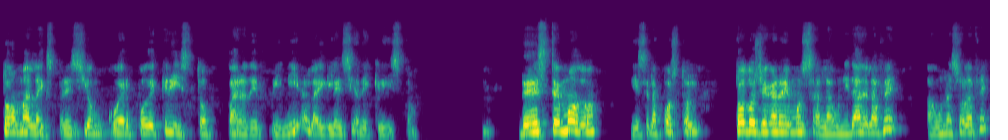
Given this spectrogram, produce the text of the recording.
toma la expresión cuerpo de Cristo para definir a la iglesia de Cristo. De este modo, dice el apóstol, todos llegaremos a la unidad de la fe, a una sola fe.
